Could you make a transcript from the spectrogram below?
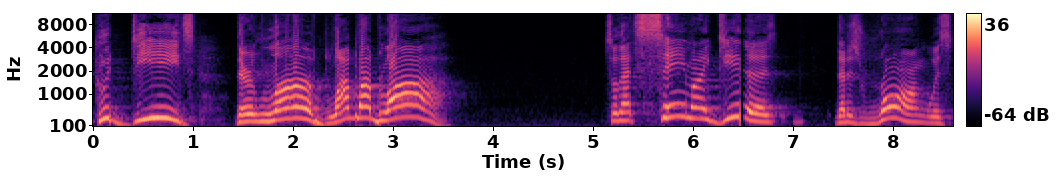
good deeds, their love, blah, blah, blah. So that same idea that is wrong was,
